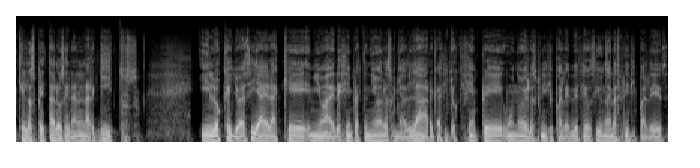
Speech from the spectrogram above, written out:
que los pétalos eran larguitos. Y lo que yo hacía era que mi madre siempre ha tenido las uñas largas y yo que siempre uno de los principales deseos y una de las principales,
